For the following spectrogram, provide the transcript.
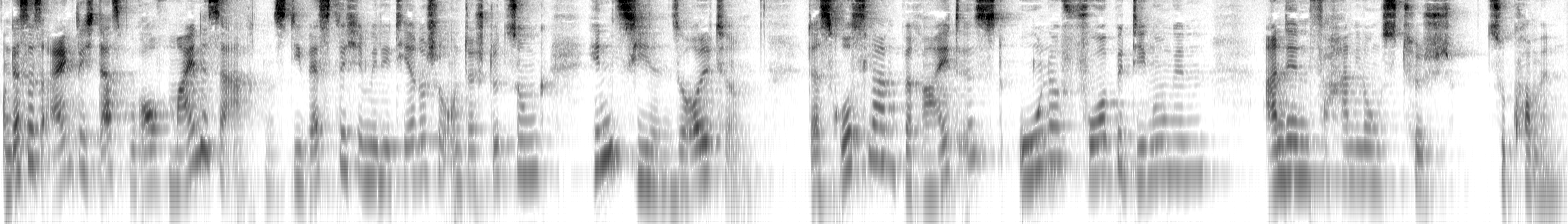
Und das ist eigentlich das, worauf meines Erachtens die westliche militärische Unterstützung hinzielen sollte, dass Russland bereit ist, ohne Vorbedingungen an den Verhandlungstisch zu kommen.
